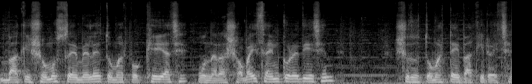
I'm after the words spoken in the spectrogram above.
বাকি সমস্ত এমএলএ তোমার পক্ষেই আছে ওনারা সবাই সাইন করে দিয়েছেন শুধু তোমারটাই বাকি রয়েছে।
